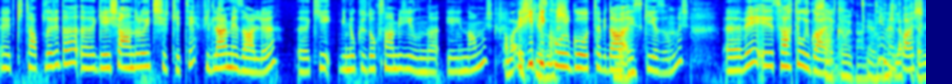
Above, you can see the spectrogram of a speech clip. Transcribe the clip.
Evet kitapları da e, Geyşi Android şirketi Filler Mezarlığı e, ki 1991 yılında yayınlanmış. Ama bir eski hippi yazılmış. kurgu tabii daha Hı-hı. eski yazılmış. E, ve e, sahte uygarlık. Sahte uygarlık. Evet, Değil mi? Başka.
